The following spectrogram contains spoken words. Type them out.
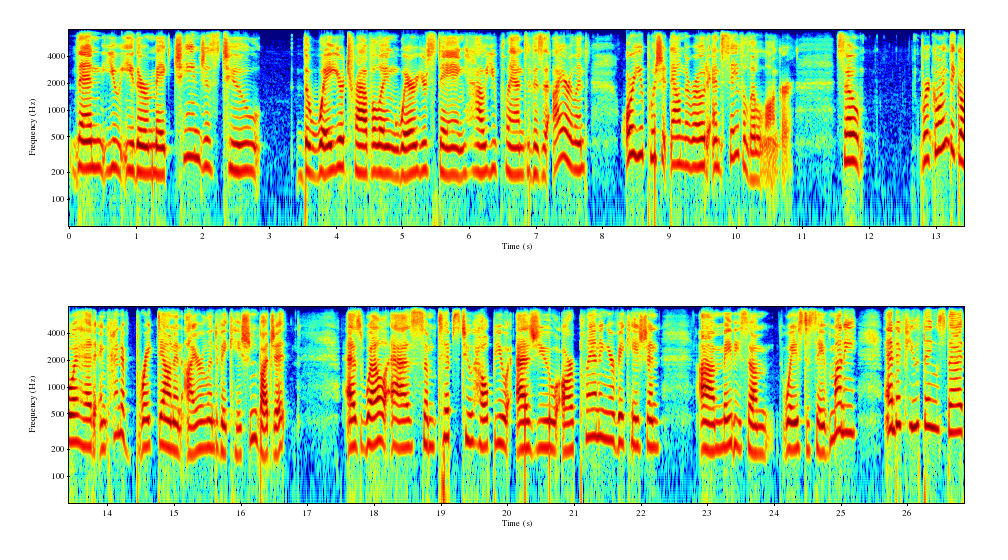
then you either make changes to the way you're traveling, where you're staying, how you plan to visit Ireland, or you push it down the road and save a little longer. So we're going to go ahead and kind of break down an Ireland vacation budget as well as some tips to help you as you are planning your vacation, um, maybe some ways to save money, and a few things that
